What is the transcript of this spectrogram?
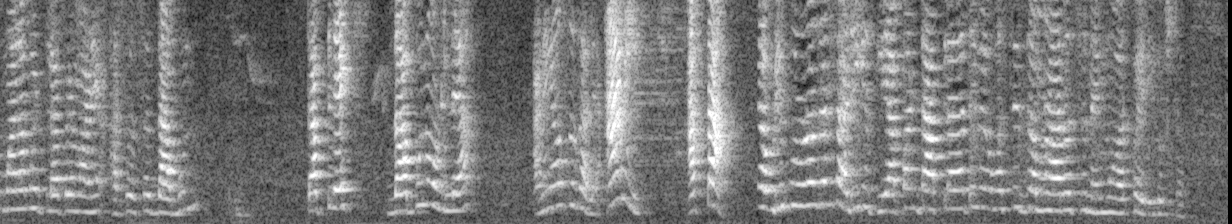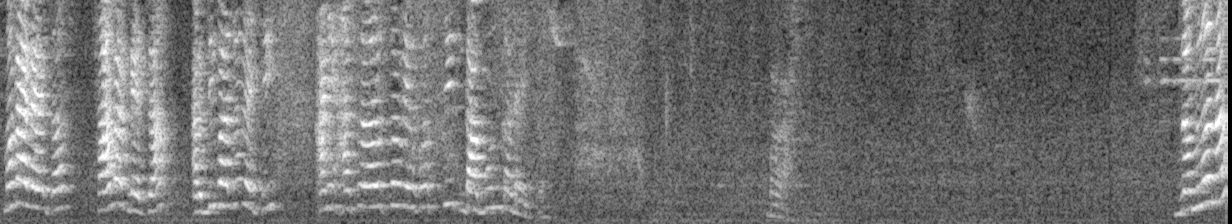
तुम्हाला म्हटल्याप्रमाणे असं असं दाबून त्या प्लेट्स दाबून ओढल्या आणि असं झालं. आणि आता एवढी पूर्ण जर साडी घेतली आपण तर आपल्याला ते व्यवस्थित जमणारच नाही मुळात पहिली गोष्ट. मग काय करायचं? हा भाग घ्यायचा अर्धी बाजू घ्यायची आणि असं असं व्यवस्थित दाबून काढायचं. बघा. जमलं ना?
